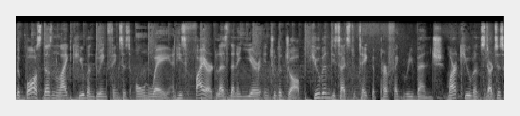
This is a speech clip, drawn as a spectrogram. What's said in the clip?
The boss doesn't like Cuban doing things his own way and he's fired less than a year into the job. Cuban decides to take the perfect revenge. Mark Cuban starts his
